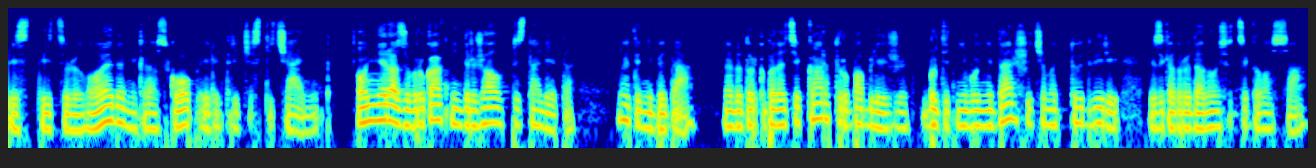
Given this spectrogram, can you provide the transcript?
листы целлюлоида, микроскоп, электрический чайник. Он ни разу в руках не держал пистолета, но это не беда. Надо только подойти к Артуру поближе, быть от него не дальше, чем от той двери, из-за которой доносятся голоса.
